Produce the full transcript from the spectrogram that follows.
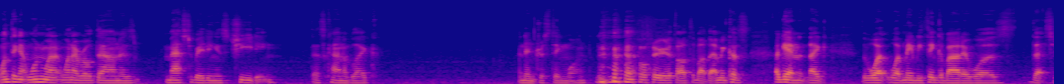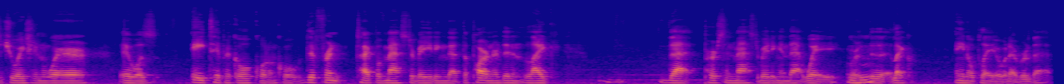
one thing? I, one one one I wrote down is masturbating is cheating. That's kind of like an interesting one. what are your thoughts about that? I mean, because again, like what what made me think about it was that situation where it was atypical, quote unquote, different type of masturbating that the partner didn't like that person masturbating in that way or Mhm. the, like anal play or whatever that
